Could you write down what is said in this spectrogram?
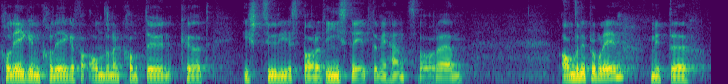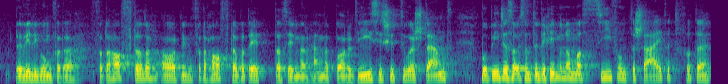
Kolleginnen und Kollegen von anderen Kantonen hört, ist Zürich ein Paradies dort. Wir haben zwar ähm, andere Probleme mit der Bewilligung von der, von der Haft, oder? Ordnung von der Haft, aber dort da sind wir, haben wir paradiesische Zustände. Wobei das uns natürlich immer noch massiv unterscheidet von der,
